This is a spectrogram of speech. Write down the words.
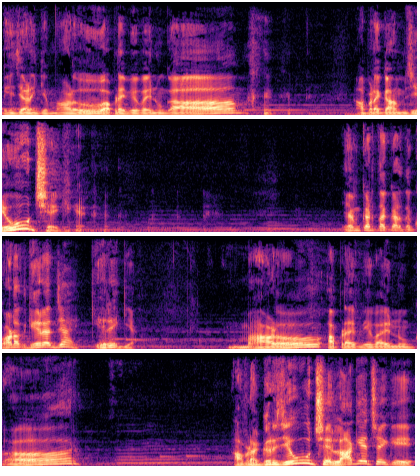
બે જાણે કે, માળું, આપણે વેવાઈનું ગામ. આપણા ગામ જેવું છે કે. એમ કરતા કરતા ઘોડા ઘેર જ જાય, ઘેરે ગયા. માળો, આપણા વેવાઈનું ઘર. આપણા ઘર જેવું છે, લાગે છે કે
